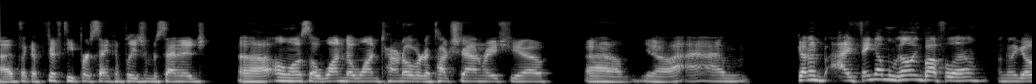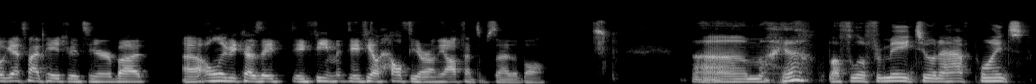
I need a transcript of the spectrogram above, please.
Uh, it's like a 50% completion percentage, uh, almost a one to one turnover to touchdown ratio. Um, you know, I, am gonna, I think I'm going Buffalo. I'm gonna go against my Patriots here, but uh, only because they they feel they feel healthier on the offensive side of the ball. Um, yeah, Buffalo for me, two and a half points.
